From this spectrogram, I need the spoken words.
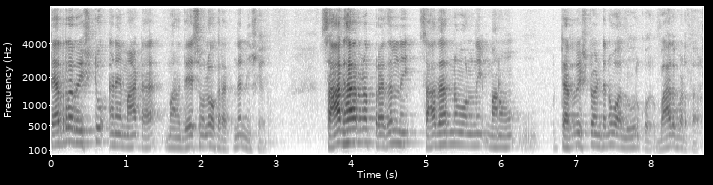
టెర్రరిస్టు అనే మాట మన దేశంలో ఒక రకంగా నిషేధం. సాధారణ ప్రజల్ని సాధారణ వాళ్ళని మనం టెర్రరిస్టు అంటేనే వాళ్ళు ఊరుకోరు బాధపడతారు.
